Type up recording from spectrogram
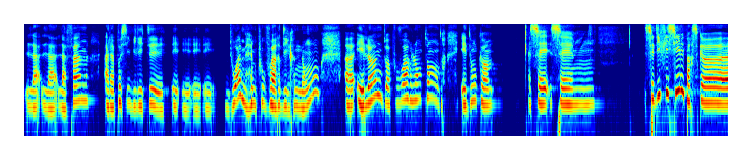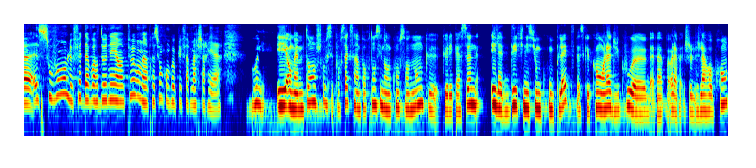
la, la, la, femme a la possibilité et, et, et, doit même pouvoir dire non, euh, et l'homme doit pouvoir l'entendre. Et donc, euh, c'est c'est c'est difficile parce que euh, souvent le fait d'avoir donné un peu, on a l'impression qu'on peut plus faire marche arrière. Oui. Et en même temps, je trouve c'est pour ça que c'est important aussi dans le consentement que, que les personnes aient la définition complète, parce que quand on l'a du coup, euh, bah, bah, voilà, je, je, la reprends,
